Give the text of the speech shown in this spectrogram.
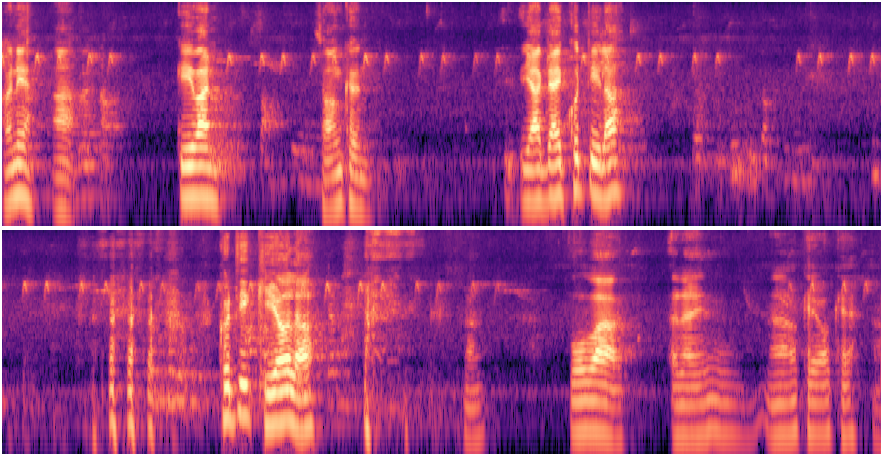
คนนี้อะกี่วันสองคืนอยากได้คุตติแล้ว คุตติเขียวเหรอนะเพราะว่าอะไรอ่าโอเค โอเคอะ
